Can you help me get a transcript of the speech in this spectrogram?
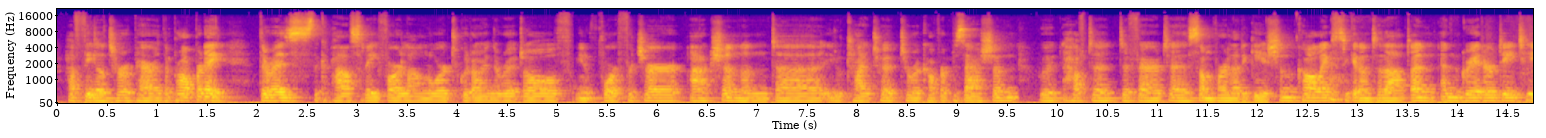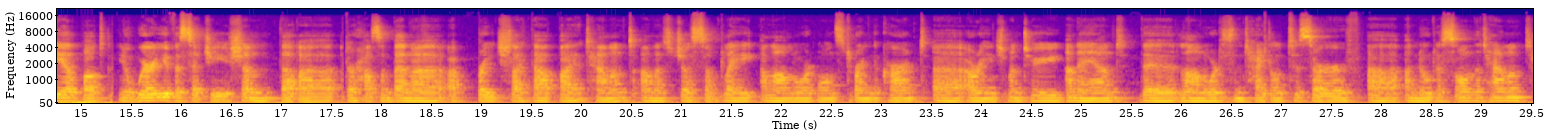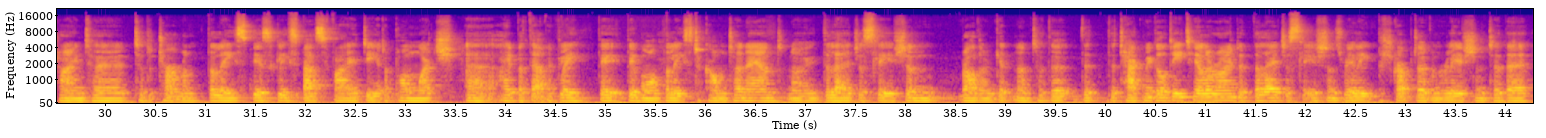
have failed to repair the property there is the capacity for a landlord to go down the route of you know forfeiture action and uh, you know try to, to recover possession. We'd have to defer to some of our litigation colleagues to get into that in, in greater detail. But you know where you have a situation that uh, there hasn't been a, a breach like that by a tenant and it's just simply a landlord wants to bring the current uh, arrangement to an end, the landlord is entitled to serve uh, a notice on the tenant trying to, to determine the lease basically specify a date upon which, uh, hypothetically, they, they want the lease to come to an end. Now, the legislation, rather than getting into the, the, the technical detail around it, the legislation is really prescriptive in relation to the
